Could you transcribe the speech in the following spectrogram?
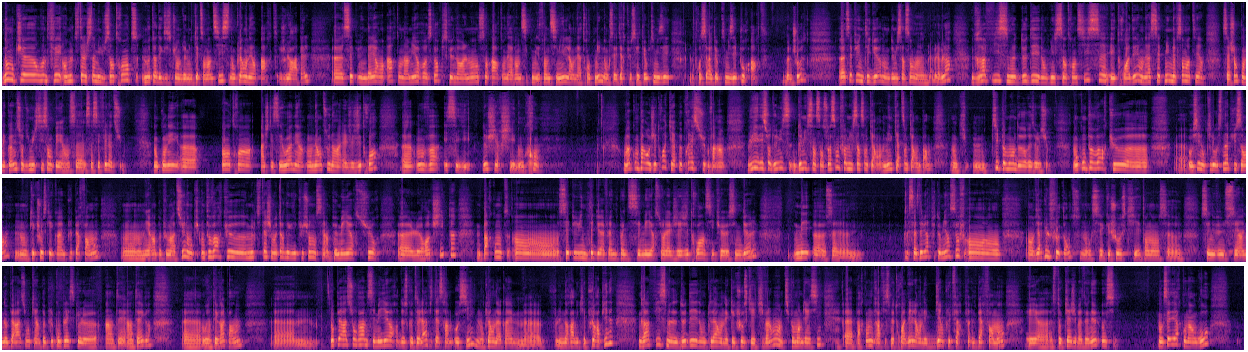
Donc, euh, on fait en multitâche 5830, moteur d'exécution 2426. Donc là, on est en art, je le rappelle. D'ailleurs, en art, on a un meilleur score puisque normalement, sans art, on est à 26 000, là, on est à 30 000. Donc, ça veut dire que ça a été optimisé, le processeur a été optimisé pour art. Bonne chose. Euh, CPU Integer, donc 2500, hein, blablabla. Graphisme 2D, donc 1136. Et 3D, on est à 7921. Sachant qu'on est quand même sur du 1600p, hein, ça, s'est fait là-dessus. Donc on est euh, entre un HTC One et on est en dessous d'un LG G3. Euh, on va essayer de chercher, donc rang on va comparer au G3 qui est à peu près sur. Enfin, lui, il est sur 2560 x 1540, 1440, pardon. Donc, un petit peu moins de résolution. Donc, on peut voir que. Euh, euh, aussi, donc, il est au Snap 801, donc quelque chose qui est quand même plus performant. On ira un peu plus loin là-dessus. Donc, on peut voir que multitâche et moteur d'exécution, c'est un peu meilleur sur euh, le Rockchip. Par contre, en CPU Integer F-Line Point, c'est meilleur sur l'LG G3 ainsi que Single. Mais ça ça se démerde plutôt bien, sauf en, virgule flottante. Donc c'est quelque chose qui est tendance. Euh, c'est une, une, opération qui est un peu plus complexe que le intègre. Euh, oui, intégral, pardon. Euh, opération RAM, c'est meilleur de ce côté-là. Vitesse RAM aussi. Donc là, on a quand même une RAM qui est plus rapide. Graphisme 2D, donc là, on est quelque chose qui est équivalent, un petit peu moins bien ici. par contre, graphisme 3D, là, on est bien plus performant. Et stockage et base de données aussi. Donc c'est-à-dire qu'on a en gros,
